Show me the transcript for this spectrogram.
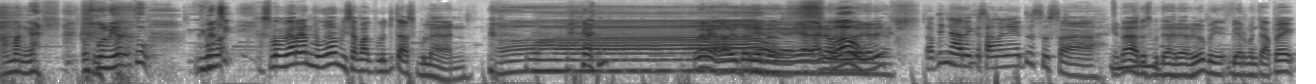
Aman kan? Oh, 10 miliar itu gimana Bunga, sih? 10 miliar kan bunga bisa 40 juta sebulan. Oh. Bener ya kalau itu Iya, gitu? iya, iya, Ya kan, bener, Jadi tapi nyari ke sananya itu susah. Kita harus bedah dari dulu bi- biar mencapai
